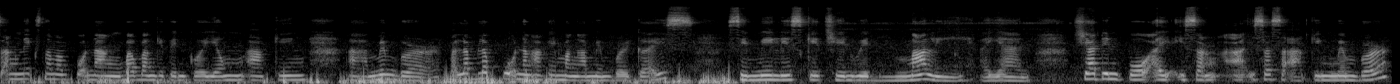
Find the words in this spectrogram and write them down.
ang next naman po nang babanggitin ko yung aking uh, member. Palablab po ng aking mga member guys. Si Millie's Kitchen with Mali. Ayan. Siya din po ay isang uh, isa sa aking member.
